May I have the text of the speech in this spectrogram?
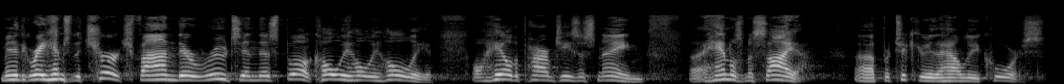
Many of the great hymns of the church find their roots in this book. Holy, holy, holy. All hail the power of Jesus' name. Uh, Handel's Messiah, uh, particularly the Hallelujah Chorus.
